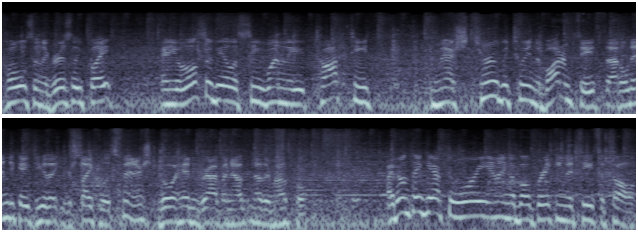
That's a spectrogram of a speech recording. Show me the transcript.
holes in the grizzly plate. And you'll also be able to see when the top teeth mesh through between the bottom teeth. That'll indicate to you that your cycle is finished. Go ahead and grab another mouthful. I don't think you have to worry anything about breaking the teeth at all.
